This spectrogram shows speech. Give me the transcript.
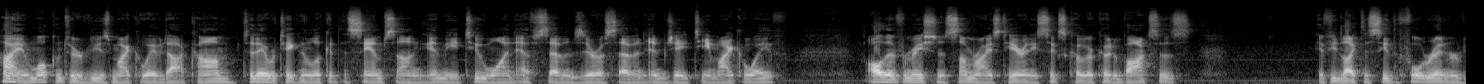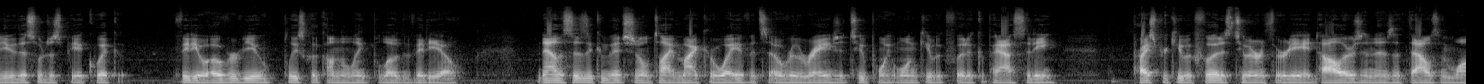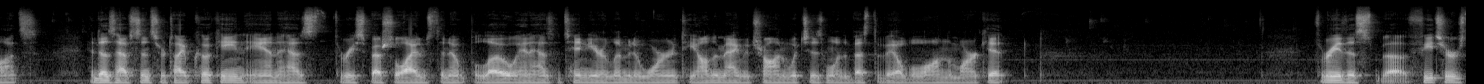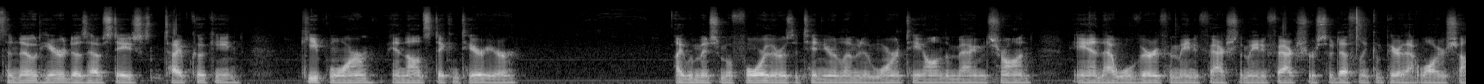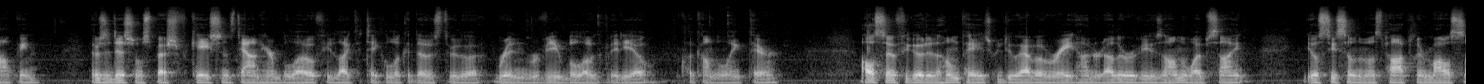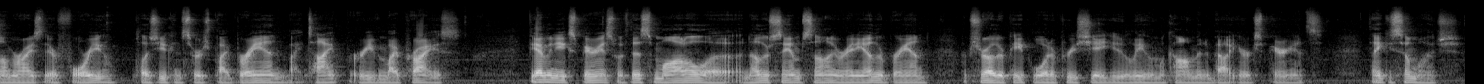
Hi and welcome to reviewsmicrowave.com. Today we're taking a look at the Samsung ME21F707 MJT microwave. All the information is summarized here in these six color coded boxes. If you'd like to see the full written review, this will just be a quick video overview. Please click on the link below the video. Now this is a conventional type microwave. It's over the range at 2.1 cubic foot of capacity. The price per cubic foot is $238 and is 1000 watts. It does have sensor type cooking and it has three special items to note below and it has a 10 year limited warranty on the Magnetron which is one of the best available on the market. Three of the uh, features to note here does have stage type cooking, keep warm, and non-stick interior. Like we mentioned before, there is a 10 year limited warranty on the Magnetron and that will vary from manufacturer to manufacturer so definitely compare that while you're shopping. There's additional specifications down here below if you'd like to take a look at those through the written review below the video. Click on the link there. Also, if you go to the homepage, we do have over 800 other reviews on the website. You'll see some of the most popular models summarized there for you. Plus, you can search by brand, by type, or even by price. If you have any experience with this model, uh, another Samsung, or any other brand, I'm sure other people would appreciate you to leave them a comment about your experience. Thank you so much.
